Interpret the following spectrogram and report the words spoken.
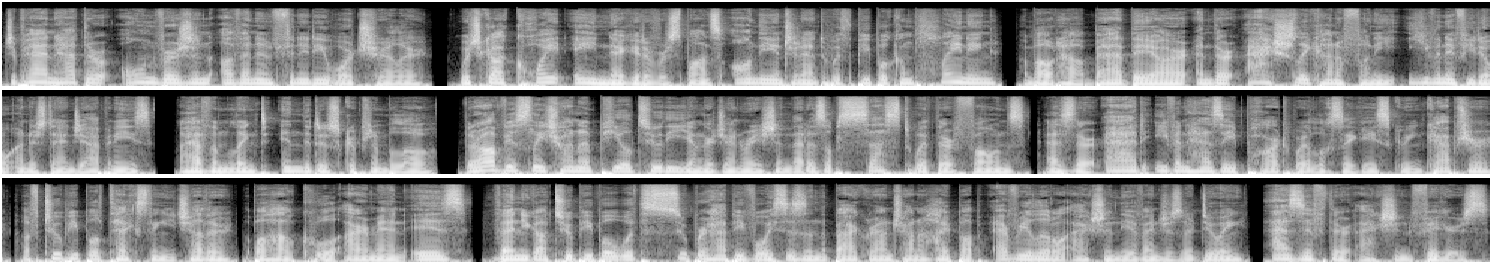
Japan had their own version of an Infinity War trailer which got quite a negative response on the internet with people complaining about how bad they are and they're actually kind of funny even if you don't understand Japanese. I have them linked in the description below. They're obviously trying to appeal to the younger generation that is obsessed with their phones as their ad even has a part where it looks like a screen capture of two people texting each other about how cool Iron Man is. Then you got two people with super happy voices in the background trying to hype up every little action the Avengers are doing as if they're action figures.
